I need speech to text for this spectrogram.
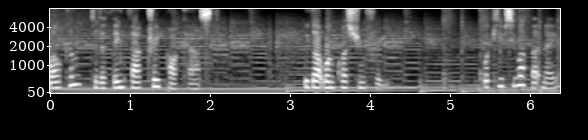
Welcome to the Think Factory podcast. We got one question for you. What keeps you up at night?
